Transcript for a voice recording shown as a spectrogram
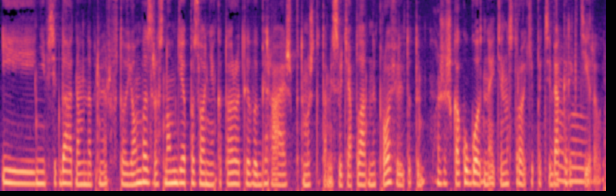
и не всегда там, например, в твоем возрастном диапазоне, который ты выбираешь, потому что там, если у тебя платный профиль, то ты можешь как угодно эти настройки под себя корректировать.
